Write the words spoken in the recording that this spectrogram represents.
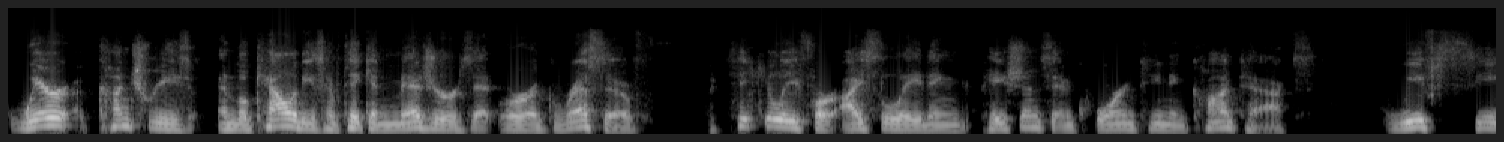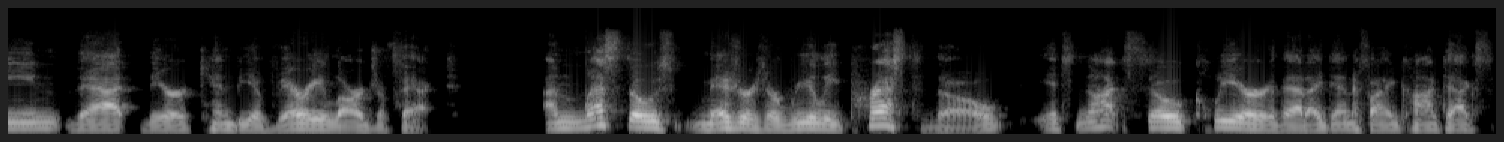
Where countries and localities have taken measures that were aggressive, particularly for isolating patients and quarantining contacts, we've seen that there can be a very large effect unless those measures are really pressed, though, it's not so clear that identifying contacts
